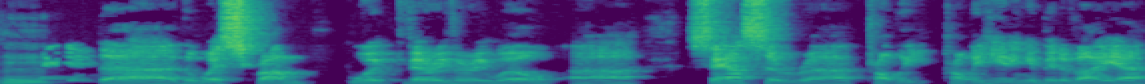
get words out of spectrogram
mm. and the West scrum worked very very well. South are uh, probably probably hitting a bit of a uh,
